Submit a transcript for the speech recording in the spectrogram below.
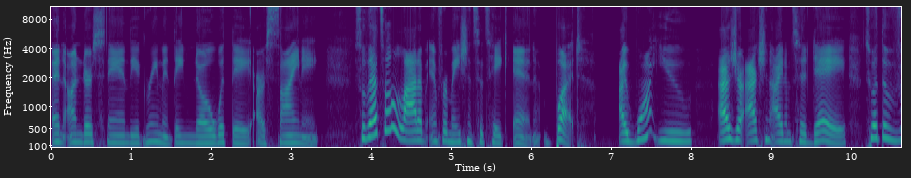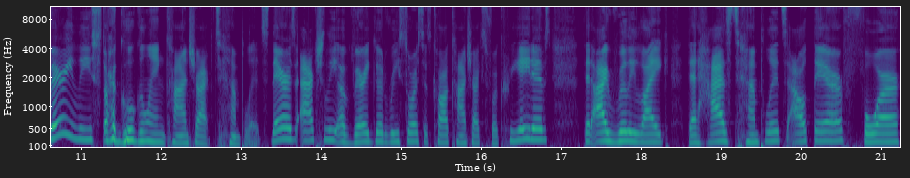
and understand the agreement. They know what they are signing. So that's a lot of information to take in. But I want you as your action item today to at the very least start Googling contract templates. There is actually a very good resource. It's called Contracts for Creatives that I really like that has templates out there for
